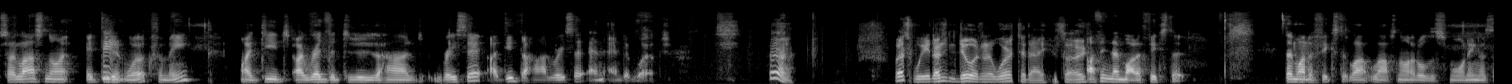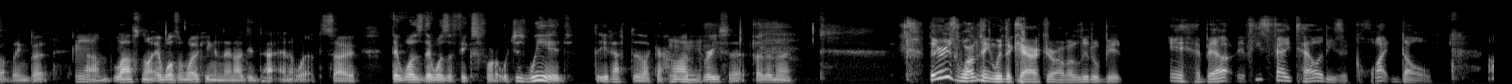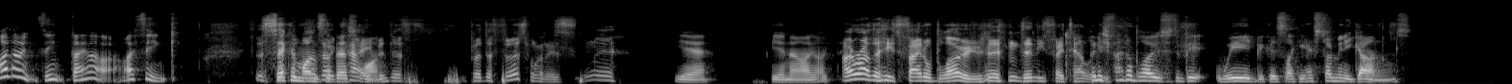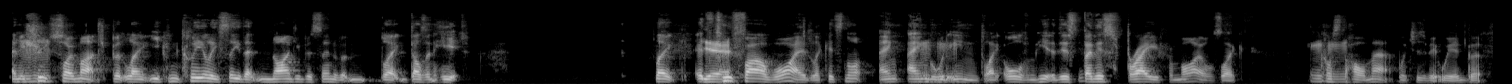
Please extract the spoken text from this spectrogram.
So last night it didn't work for me. I did. I read the to do the hard reset. I did the hard reset, and, and it worked. Huh. That's weird. I didn't do it and it worked today. So, I think they might have fixed it. They might have fixed it la- last night or this morning or something. But Mm. um, last night it wasn't working, and then I did that and it worked. So there was there was a fix for it, which is weird that you'd have to like a hard Mhm. reset. I don't know. there is one thing with the character I'm a little bit eh, about. If his fatalities are quite dull. I don't think they are. I think The second second, one's one's, the best one. but the but the first one is. Eh. yeah, yeah. know, I, I, rather his fatal blow than, than his fatality. but his fatal blow is a bit weird because like he has so many guns. And he Mhm. shoots so much, but like you can clearly see that ninety percent of it like doesn't hit. Like it's Yeah. too far wide. Like it's not ang- angled Mhm. in. Like all of them hit. They just they just spray for miles, like across Mhm. the whole map, which is a bit weird. But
